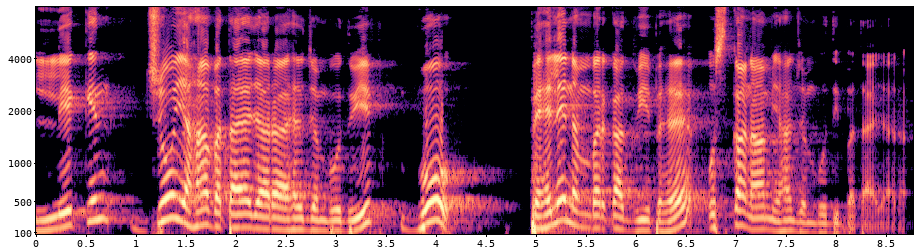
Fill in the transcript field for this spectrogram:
लेकिन जो यहाँ बताया जा रहा है जम्बू द्वीप, वो पहले नंबर का द्वीप है, उसका नाम यहाँ जम्बू द्वीप बताया जा रहा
